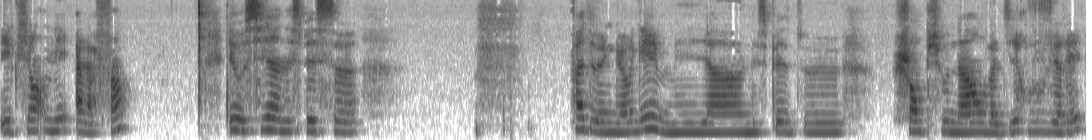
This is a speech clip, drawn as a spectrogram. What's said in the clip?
et qui en est à la fin. Et aussi un espèce. Euh, pas de Hunger Game, mais il y a un espèce de championnat, on va dire, vous verrez.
